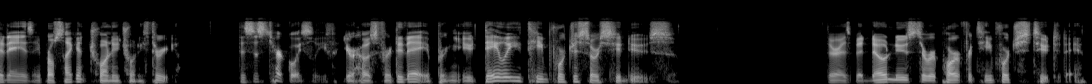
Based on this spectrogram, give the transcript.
Today is April 2nd, 2023. This is Turquoise Leaf, your host for today, bringing you daily Team Fortress Source 2 news. There has been no news to report for Team Fortress 2 today.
